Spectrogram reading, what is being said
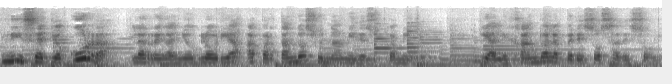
Ni se te ocurra, la regañó Gloria, apartando a Tsunami de su camino y alejando a la perezosa de Sol.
